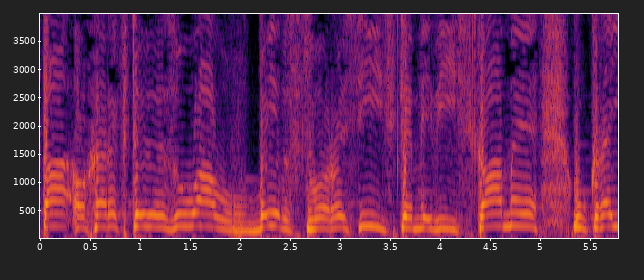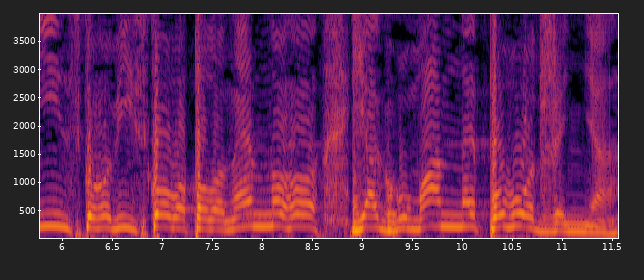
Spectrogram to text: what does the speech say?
та охарактеризував вбивство російськими військами українського військовополоненого як гуманне поводження.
